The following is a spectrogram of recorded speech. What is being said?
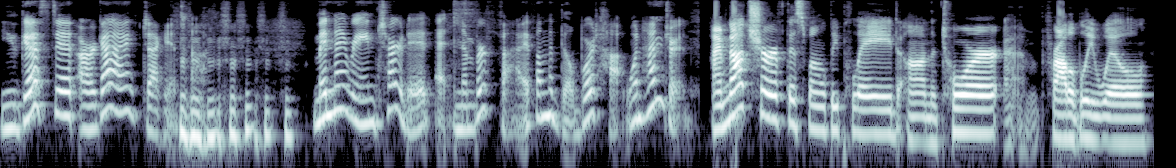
you guessed it, our guy, Jack Antonoff. Midnight Rain charted at number 5 on the Billboard Hot 100. I'm not sure if this one will be played on the tour. Um, probably will.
